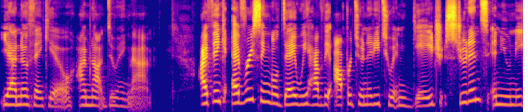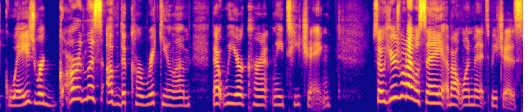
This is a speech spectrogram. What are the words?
"Yeah, no thank you. I'm not doing that." I think every single day we have the opportunity to engage students in unique ways, regardless of the curriculum that we are currently teaching. So here's what I will say about one minute speeches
